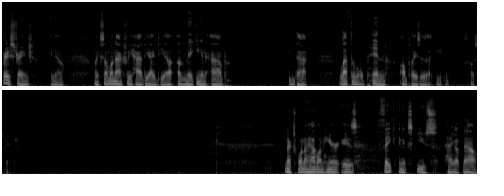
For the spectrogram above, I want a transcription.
Very strange, you know. Like someone actually had the idea of making an app that left a little pin on places that you. So strange. Next one I have on here is fake an excuse. Hang up now.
